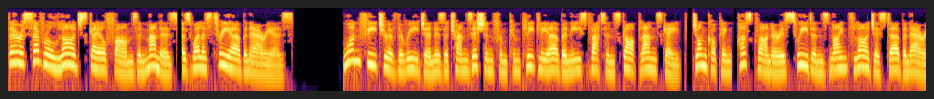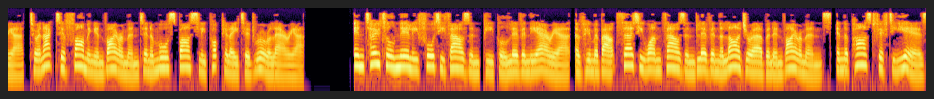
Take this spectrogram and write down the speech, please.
There are several large-scale farms and manors, as well as three urban areas. One feature of the region is a transition from completely urban East Vättern scarp landscape, Jönköping, Huskvarna is Sweden's ninth largest urban area, to an active farming environment in a more sparsely populated rural area. In total nearly 40,000 people live in the area, of whom about 31,000 live in the larger urban environments. In the past 50 years,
